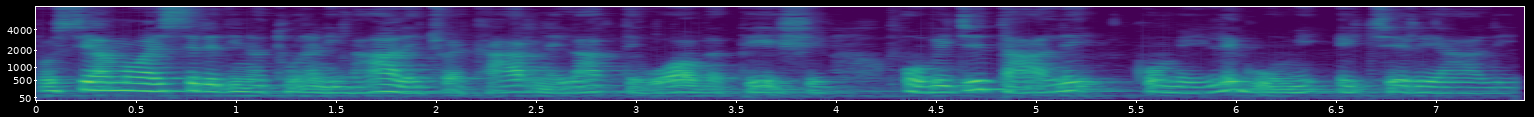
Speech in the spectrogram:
Possiamo essere di natura animale, cioè carne, latte, uova, pesce, o vegetale come i legumi e i cereali.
